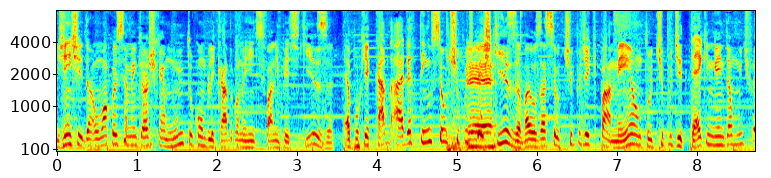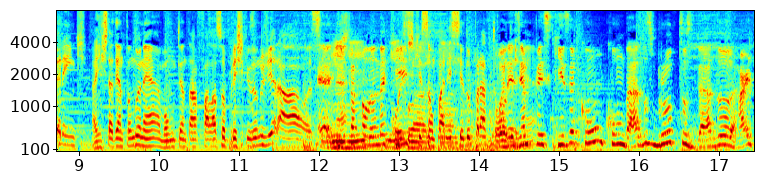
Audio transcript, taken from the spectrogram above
Gente, uma coisa também que eu acho que é muito complicado quando a gente se fala em pesquisa é porque cada área tem o seu tipo de É. pesquisa, vai usar seu tipo de equipamento, o tipo de técnica, então é muito diferente. A gente tá tentando, né? Vamos tentar falar sobre pesquisa no geral, assim, É, a né? gente tá falando aqui, Coisas que Claro, são claro. parecidas pra todos. por exemplo, né? pesquisa com, com dados brutos, dado hard,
